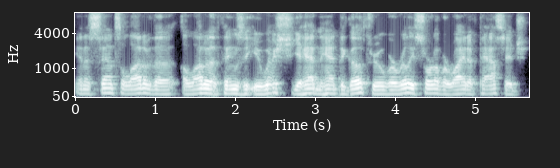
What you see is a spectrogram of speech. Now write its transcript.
in a sense a lot of the a lot of the things that you wish you hadn't had to go through were really sort of a rite of passage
